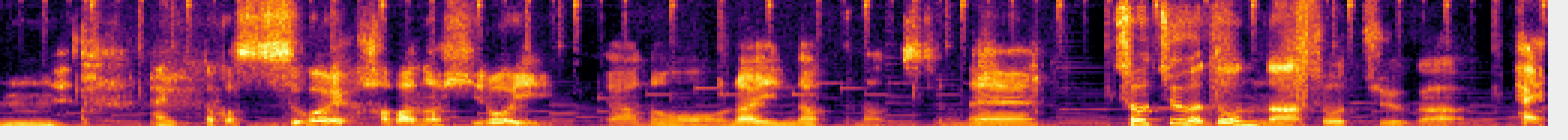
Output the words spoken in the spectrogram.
うん、はい。なんかすごい幅の広いあのラインナップなんですよね。焼酎はどんな焼酎が、はい。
